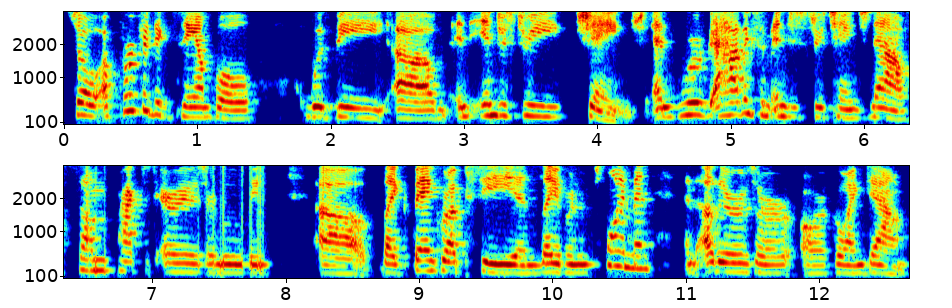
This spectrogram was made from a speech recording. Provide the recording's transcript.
So a perfect example would be um, an industry change. And we're having some industry change now. Some practice areas are moving uh, like bankruptcy and labor and employment, and others are, are going down.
